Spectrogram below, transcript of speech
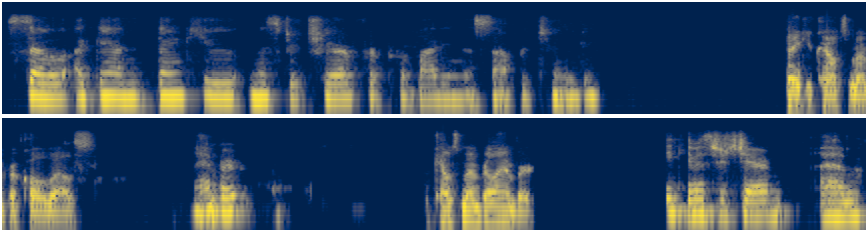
So again, thank you, Mr. Chair, for providing this opportunity. Thank you, Council Councilmember Coles. Lambert. Councilmember Lambert. Thank you, Mr. Chair. Um,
